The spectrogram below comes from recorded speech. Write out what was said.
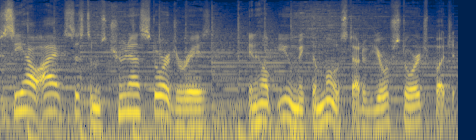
to see how iXsystems TrueNAS storage arrays can help you make the most out of your storage budget.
